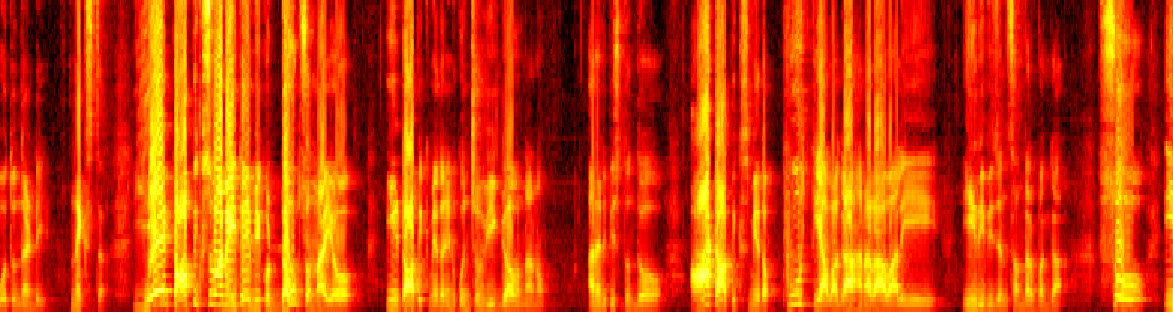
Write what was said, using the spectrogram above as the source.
పోతుందండి. నెక్స్ట్ ఏ టాపిక్స్లోనైతే మీకు డౌట్స్ ఉన్నాయో ఈ టాపిక్ మీద నేను కొంచెం వీక్గా ఉన్నాను అని అనిపిస్తుందో ఆ టాపిక్స్ మీద పూర్తి అవగాహన రావాలి ఈ రివిజన్ సందర్భంగా. సో ఈ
